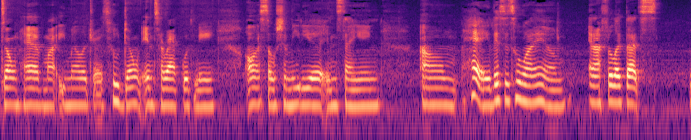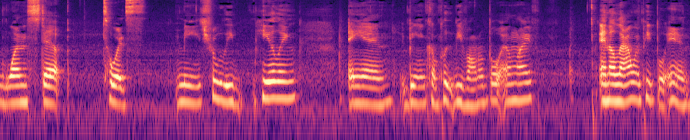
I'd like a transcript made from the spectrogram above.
don't have my email address, who don't interact with me on social media and saying, um, hey, this is who I am. And I feel like that's one step towards me truly healing and being completely vulnerable in life and allowing people in.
